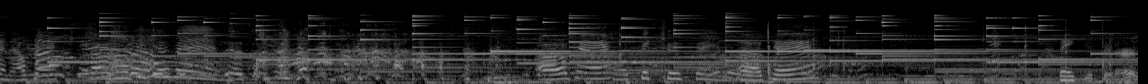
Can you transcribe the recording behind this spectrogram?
a it, okay? Oh, okay. Picture frame. Okay. Thank you, sweetheart.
